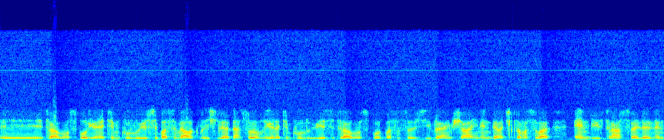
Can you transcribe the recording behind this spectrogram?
Ee, Trabzonspor Yönetim Kurulu üyesi basın ve halkla ilişkilerden sorumlu yönetim kurulu üyesi Trabzonspor basın sözcüsü İbrahim Şahin'in bir açıklaması var. En büyük transferlerinin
